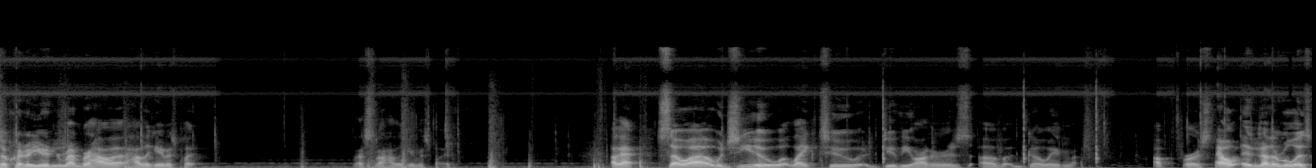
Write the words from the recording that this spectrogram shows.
So Critter, you remember how how the game is played? That's not how the game is played. Okay, so uh, would you like to do the honors of going up first? Oh, another rule is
